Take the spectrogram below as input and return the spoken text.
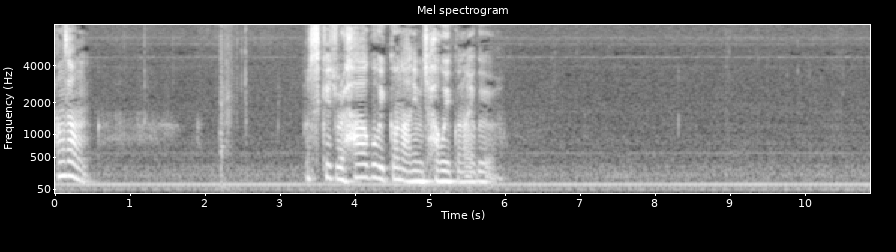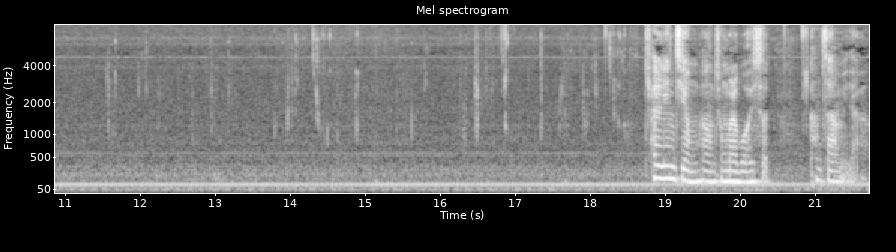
항상 스케줄 하고 있거나 아니면 자고 있거나 이거. 챌린지 영상 정말 멋있었 감사합니다.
